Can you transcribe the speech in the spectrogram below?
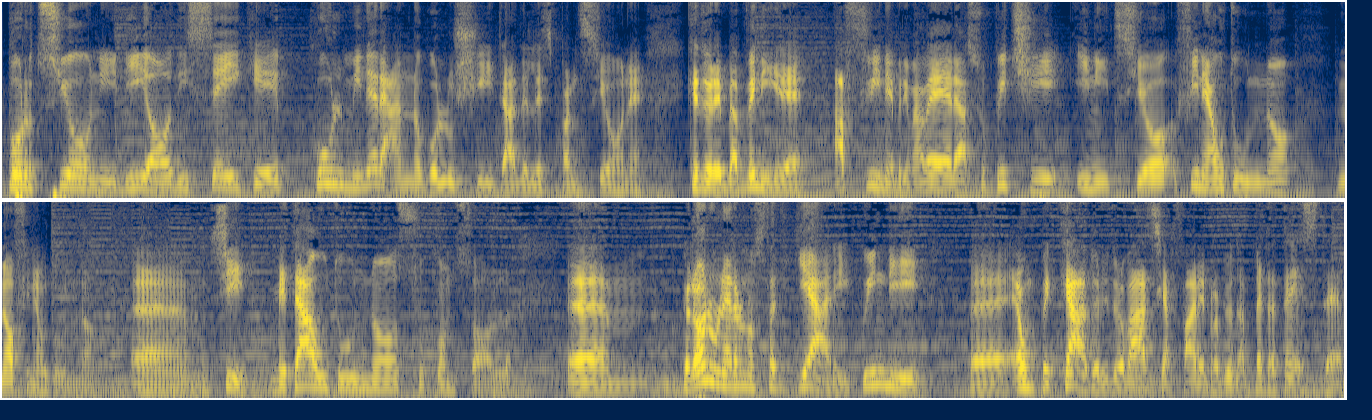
porzioni di Odyssey che culmineranno con l'uscita dell'espansione che dovrebbe avvenire a fine primavera su PC, inizio fine autunno, no fine autunno, ehm, sì, metà autunno su console. Ehm, però non erano stati chiari, quindi eh, è un peccato ritrovarsi a fare proprio da beta tester.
